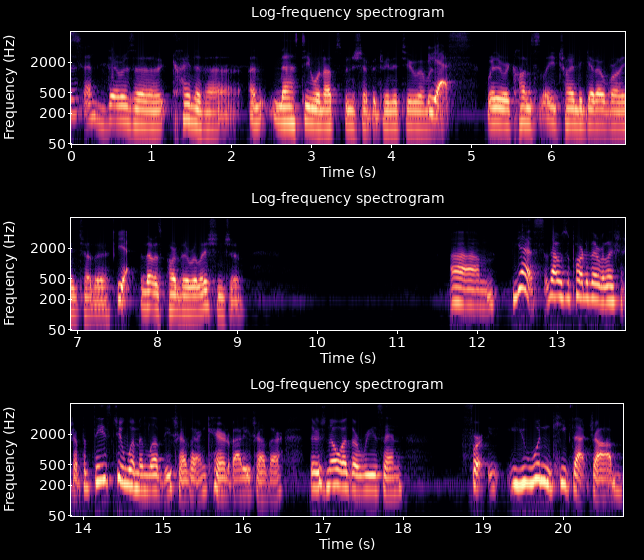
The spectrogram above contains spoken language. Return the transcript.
position. there was a kind of a, a nasty one-upsmanship between the two women. Yes. Where they were constantly trying to get over on each other. Yeah. and that was part of their relationship. Um, yes, that was a part of their relationship. But these two women loved each other and cared about each other. There's no other reason for you wouldn't keep that job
